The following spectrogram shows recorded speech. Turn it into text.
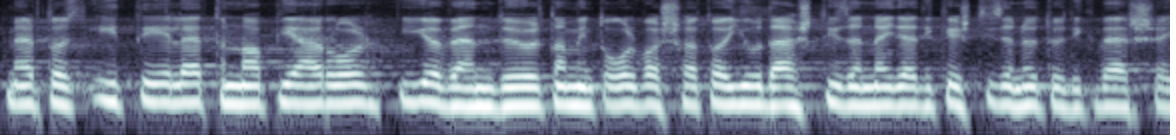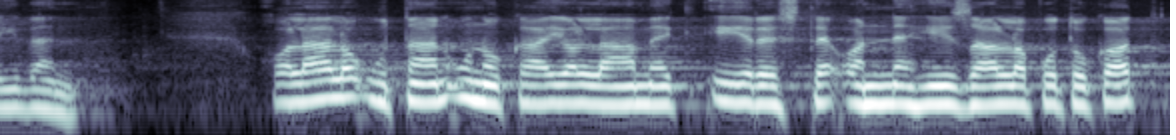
mert az ítélet napjáról jövendőlt, amint olvasható a Judás 14. és 15. verseiben. Halála után unokája Lámek érezte a nehéz állapotokat,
